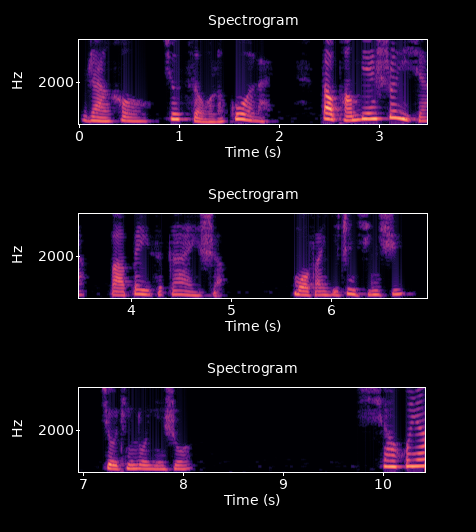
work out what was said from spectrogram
然后就走了过来，到旁边睡下，把被子盖上。莫凡一阵心虚，就听洛言说：“小狐妖，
